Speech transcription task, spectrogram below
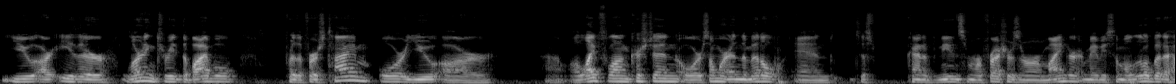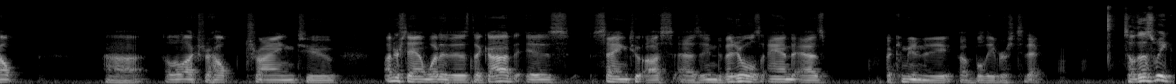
you are either learning to read the Bible for the first time or you are um, a lifelong Christian or somewhere in the middle and just kind of needing some refreshers and a reminder and maybe some a little bit of help, uh, a little extra help trying to understand what it is that God is saying to us as individuals and as a community of believers today. So this week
